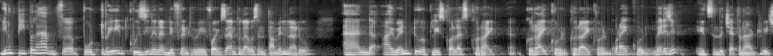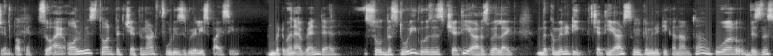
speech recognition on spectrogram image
You know, people have uh, portrayed cuisine in a different way. For example, I was in Tamil Nadu. And I went to a place called as Korai, uh, Koraikod, Koraikod. korai kod where is it It's in the Chettinad region. okay So I always thought that Chettinad food is really spicy. But when I went there, so the story goes is Chetiyars were like the community Chetiyars community ka naam tha, who are a business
